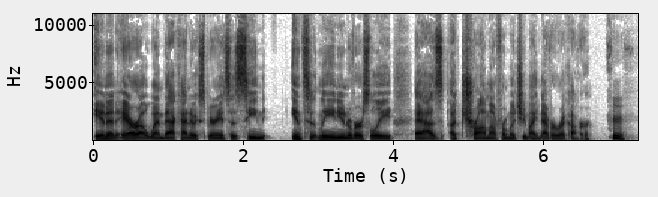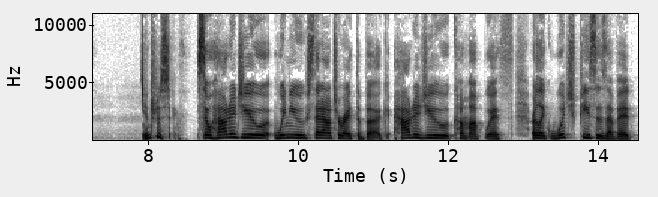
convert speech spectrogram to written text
in an era when that kind of experience is seen instantly and universally as a trauma from which you might never recover? Hmm. Interesting. So, how did you, when you set out to write the book, how did you come up with, or like which pieces of it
